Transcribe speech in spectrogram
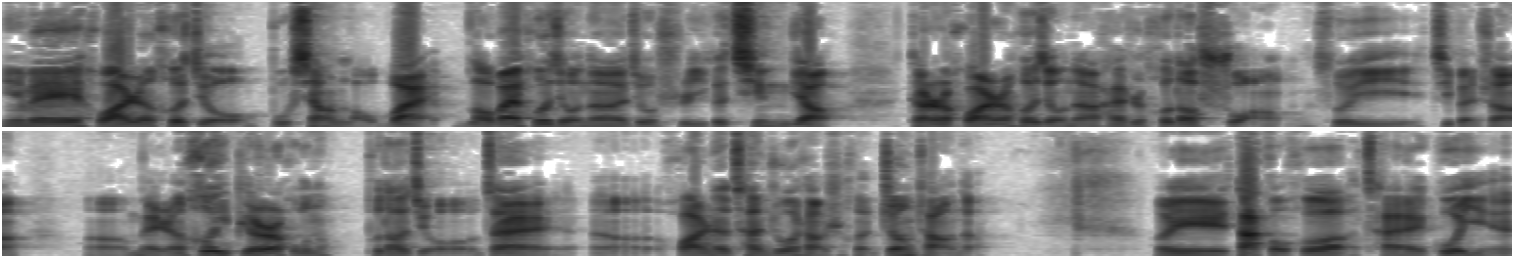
因为华人喝酒不像老外，老外喝酒呢就是一个情调，但是华人喝酒呢还是喝到爽。所以基本上，呃，每人喝一瓶红葡萄酒，在呃华人的餐桌上是很正常的。所以大口喝才过瘾。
